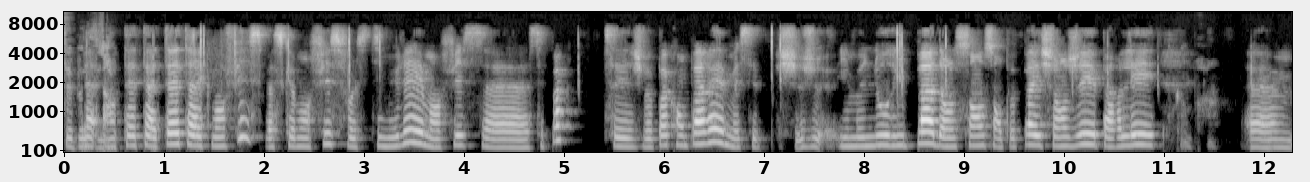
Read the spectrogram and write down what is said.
pas Ben, en tête à tête avec mon fils, parce que mon fils, faut le stimuler. Mon fils, euh, c'est pas, c'est, je veux pas comparer, mais c'est, je, je- il me nourrit pas dans le sens, on peut pas échanger, parler. comprends. Euh,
